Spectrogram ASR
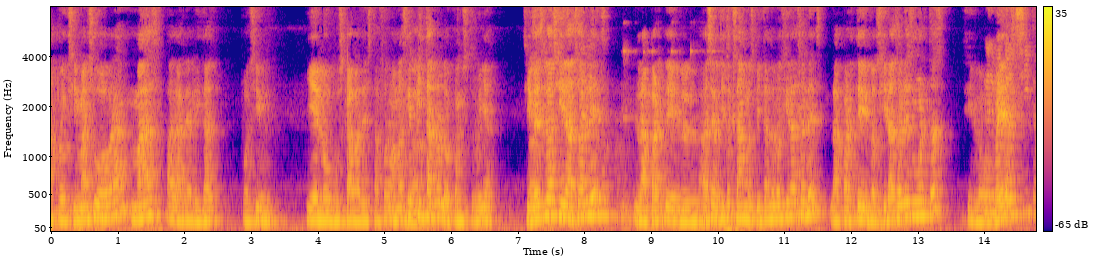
aproximar su obra más a la realidad posible. Y él lo buscaba de esta forma, más que Wow. pintarlo, lo construía. Si Wow. ves los girasoles, la parte, el- hace ratito que estábamos pintando los girasoles, la parte de los girasoles muertos, si lo El ves, botoncito.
